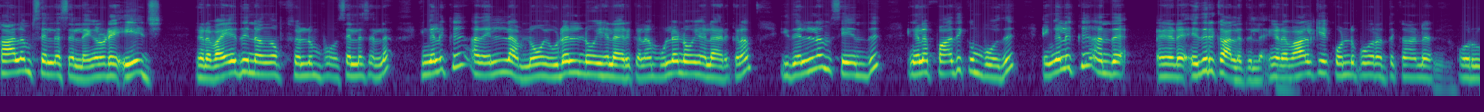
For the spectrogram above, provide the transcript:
காலம் செல்ல செல்ல எங்களுடைய ஏஜ் எங்களோட வயது நாங்கள் சொல்லும் போ செல்ல செல்ல எங்களுக்கு அதெல்லாம் நோய் உடல் நோய்களாக இருக்கலாம் உள்ள நோய்களாக இருக்கலாம் இதெல்லாம் சேர்ந்து எங்களை பாதிக்கும் போது எங்களுக்கு அந்த எங்களோட எதிர்காலத்தில் எங்களோட வாழ்க்கையை கொண்டு போகிறதுக்கான. ஒரு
